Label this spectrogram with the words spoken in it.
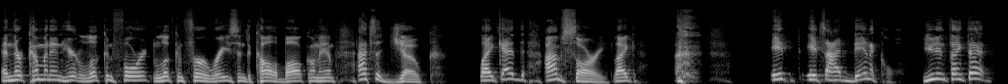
And they're coming in here looking for it and looking for a reason to call a balk on him. That's a joke. Like, I, I'm sorry. Like, it it's identical. You didn't think that?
